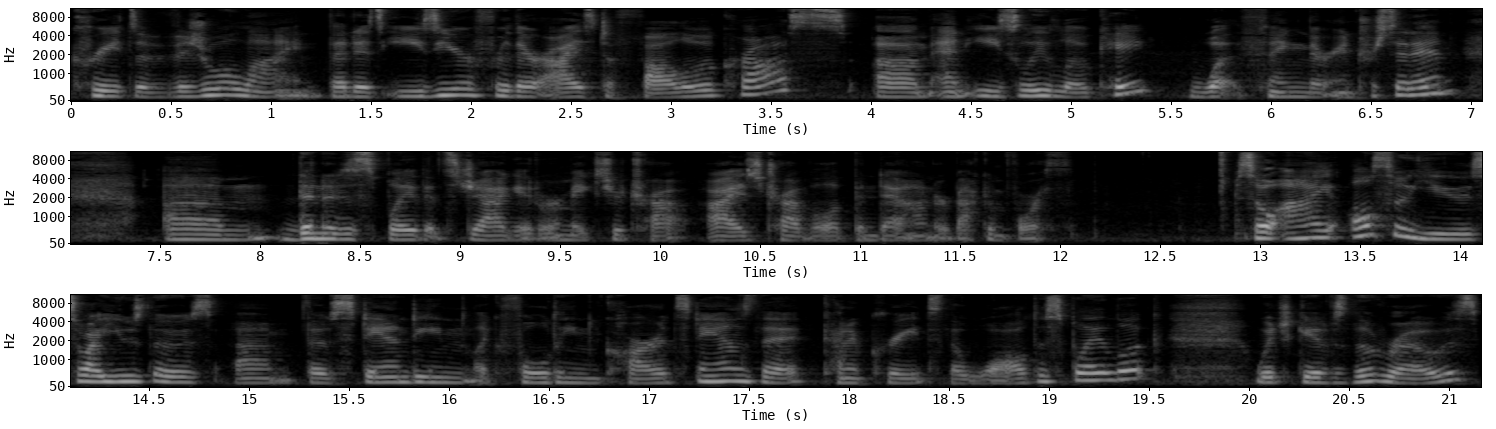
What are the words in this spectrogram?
creates a visual line that is easier for their eyes to follow across um, and easily locate what thing they're interested in um, than a display that's jagged or makes your tra- eyes travel up and down or back and forth. So I also use so I use those um, those standing like folding card stands that kind of creates the wall display look, which gives the rows.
